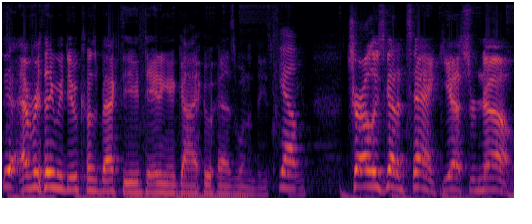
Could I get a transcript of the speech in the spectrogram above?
yeah, everything we do comes back to you dating a guy who has one of these. Yep. Charlie's got a tank, yes or no?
